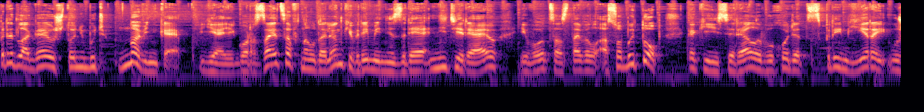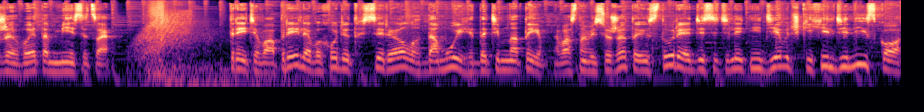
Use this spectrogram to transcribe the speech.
предлагаю что-нибудь новенькое. Я Егор Зайцев Зайцев на удаленке времени зря не теряю и вот составил особый топ, какие сериалы выходят с премьерой уже в этом месяце. 3 апреля выходит сериал «Домой до темноты». В основе сюжета история десятилетней девочки Хильди Лиско.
